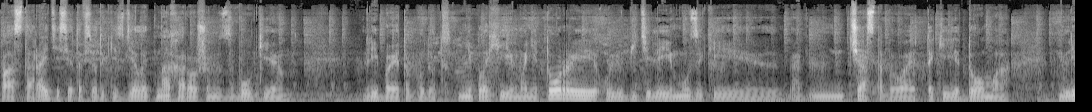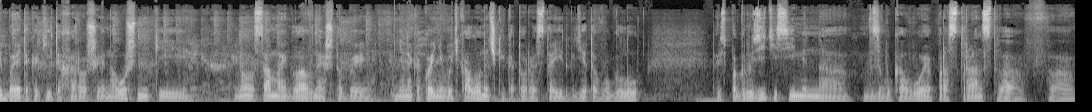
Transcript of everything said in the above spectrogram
постарайтесь это все-таки сделать на хорошем звуке, либо это будут неплохие мониторы у любителей музыки, часто бывают такие дома, либо это какие-то хорошие наушники, но самое главное, чтобы не на какой-нибудь колоночке, которая стоит где-то в углу. То есть погрузитесь именно в звуковое пространство, в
